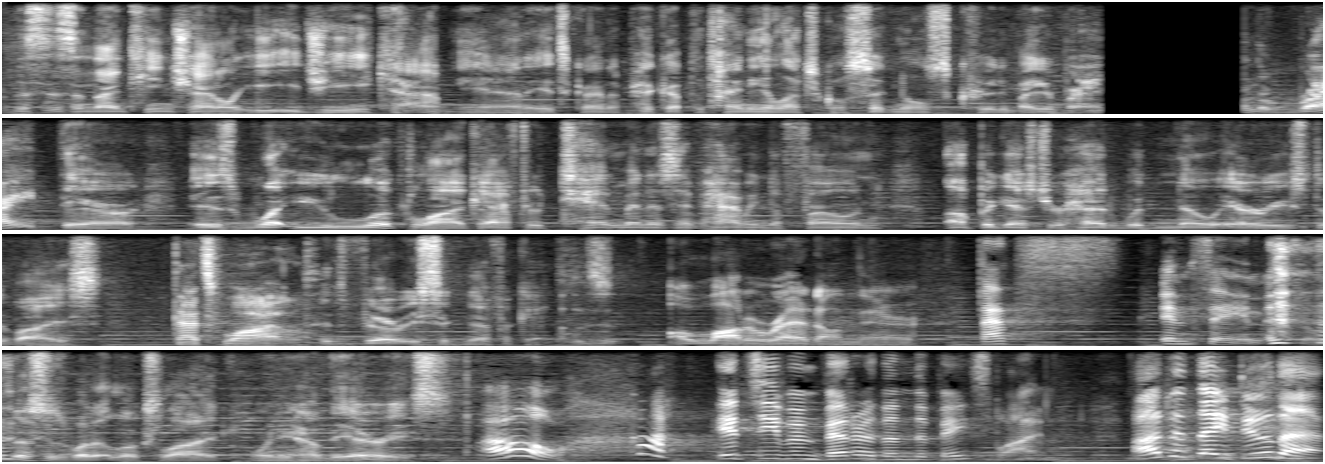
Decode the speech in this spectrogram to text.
this is a 19 channel EEG cap, and it's going to pick up the tiny electrical signals created by your brain. On the right there is what you look like after 10 minutes of having the phone up against your head with no Aires device. That's wild. It's very significant. There's a lot of red on there. That's insane. so this is what it looks like when you have the Aires. Oh, ha, it's even better than the baseline. How did they do that?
